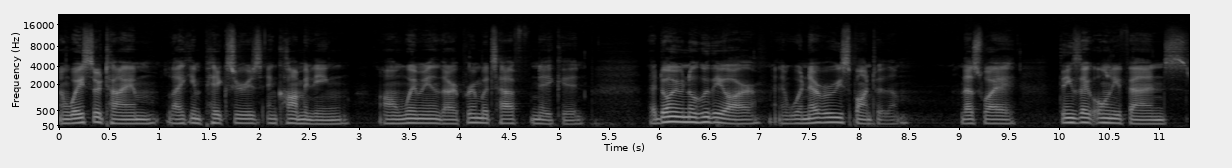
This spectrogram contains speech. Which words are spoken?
and waste their time liking pictures and commenting on women that are pretty much half naked, that don't even know who they are, and will never respond to them. That's why things like OnlyFans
